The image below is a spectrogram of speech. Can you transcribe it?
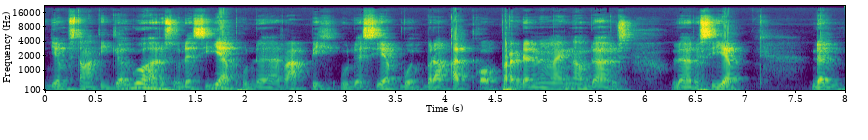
jam setengah tiga gue harus udah siap udah rapih udah siap buat berangkat koper dan lain-lain. Nah udah harus udah harus siap. Dan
